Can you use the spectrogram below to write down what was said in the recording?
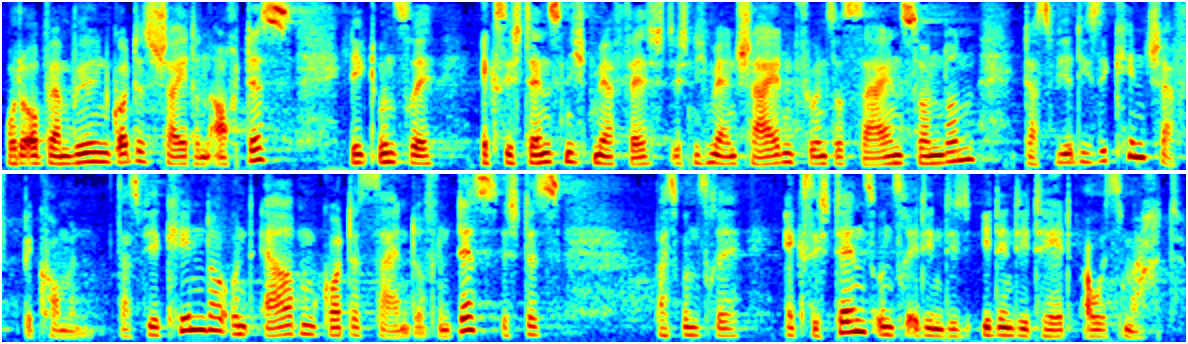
oder ob wir am Willen Gottes scheitern. Auch das legt unsere Existenz nicht mehr fest, ist nicht mehr entscheidend für unser Sein, sondern dass wir diese Kindschaft bekommen, dass wir Kinder und Erben Gottes sein dürfen. Das ist das, was unsere Existenz, unsere Identität ausmacht.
